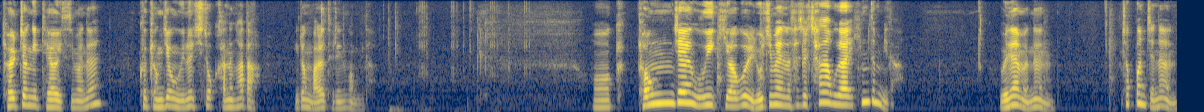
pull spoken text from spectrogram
결정이 되어 있으면은 그 경쟁 우위는 지속 가능하다. 이런 말을 드리는 겁니다. 어, 경쟁 우위 기업을 요즘에는 사실 찾아보기가 힘듭니다. 왜냐면은 첫 번째는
